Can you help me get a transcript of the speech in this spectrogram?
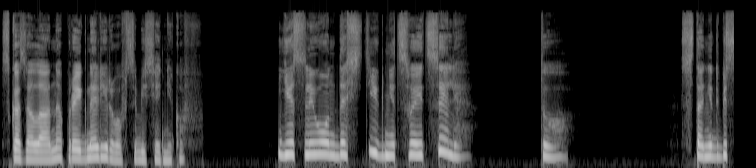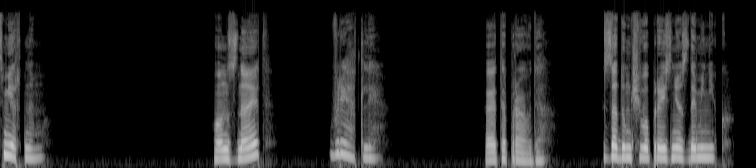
сказала она, проигнорировав собеседников, если он достигнет своей цели, то станет бессмертным. Он знает? Вряд ли. Это правда, задумчиво произнес Доминик.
